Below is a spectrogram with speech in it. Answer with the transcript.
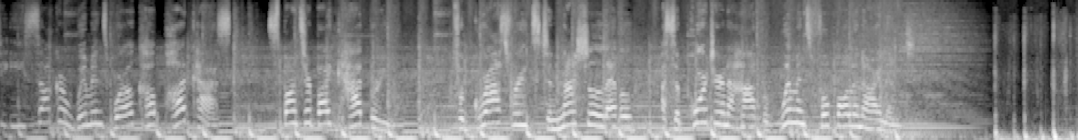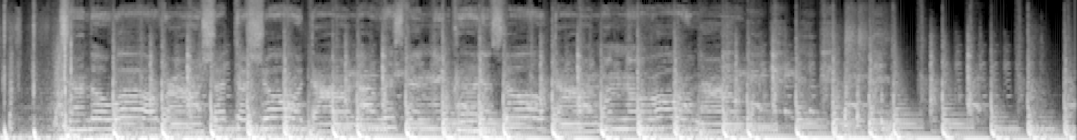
RTE Soccer Women's World Cup podcast, sponsored by Cadbury. From grassroots to national level, a supporter and a half of women's football in Ireland. Turn the world round, shut the show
